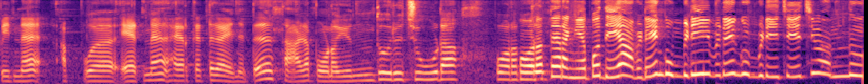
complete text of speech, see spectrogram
പിന്നെ അപ്പോൾ ഏട്ടന് ഹെയർ കട്ട് കഴിഞ്ഞിട്ട് താഴെ പോകണം എന്തൊരു ചൂടാ. പുറത്ത് പുറത്തിറങ്ങിയപ്പോൾ ദേ അവിടെയും കുമ്പിടി ഇവിടെയും കുമ്പിടി. ചേച്ചി വന്നു.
